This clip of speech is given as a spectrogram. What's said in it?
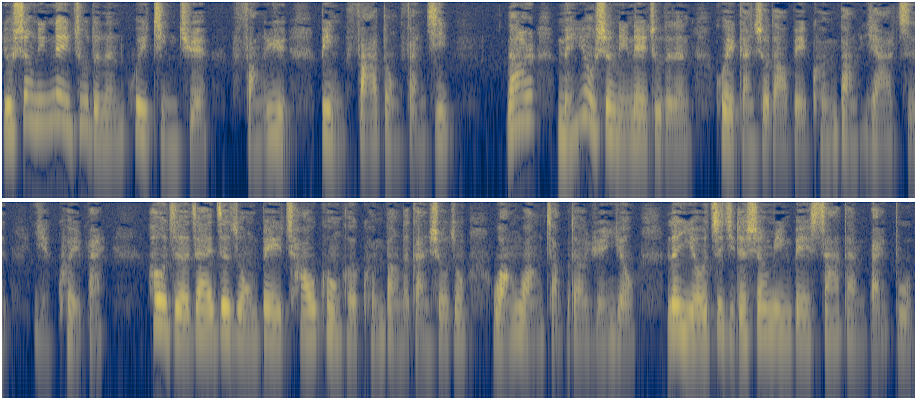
有圣灵内住的人会警觉、防御并发动反击。然而，没有圣灵内住的人会感受到被捆绑、压制，也溃败。后者在这种被操控和捆绑的感受中，往往找不到缘由，任由自己的生命被撒旦摆布，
